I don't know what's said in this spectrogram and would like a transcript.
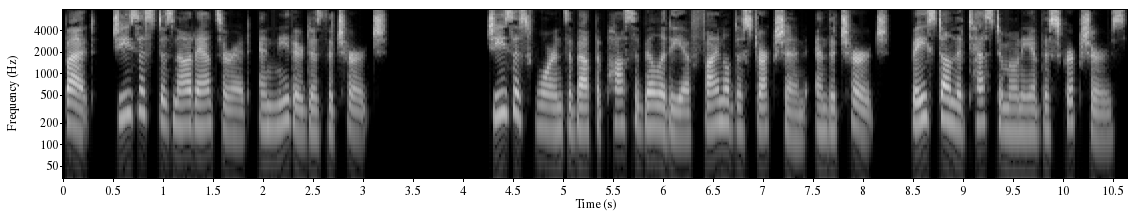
But, Jesus does not answer it and neither does the church. Jesus warns about the possibility of final destruction and the church, based on the testimony of the scriptures,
